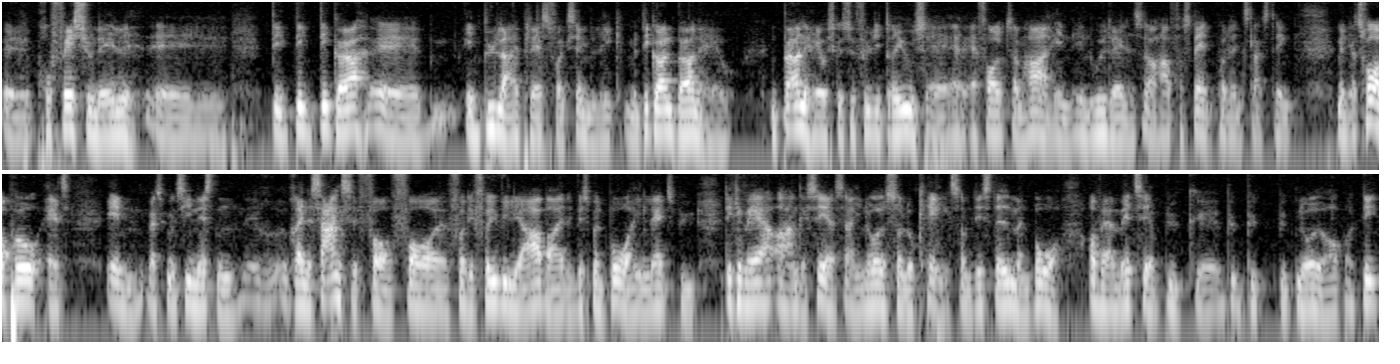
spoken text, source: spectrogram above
øh, professionelle. Øh, det, det, det gør øh, en bylejeplads for eksempel ikke, men det gør en børnehave en børnehave skal selvfølgelig drives af, af, af folk, som har en, en uddannelse og har forstand på den slags ting. Men jeg tror på, at en, hvad skal man sige, næsten renaissance for, for, for det frivillige arbejde, hvis man bor i en landsby. Det kan være at engagere sig i noget så lokalt som det sted, man bor, og være med til at bygge, øh, bygge, bygge, bygge noget op. Og det,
